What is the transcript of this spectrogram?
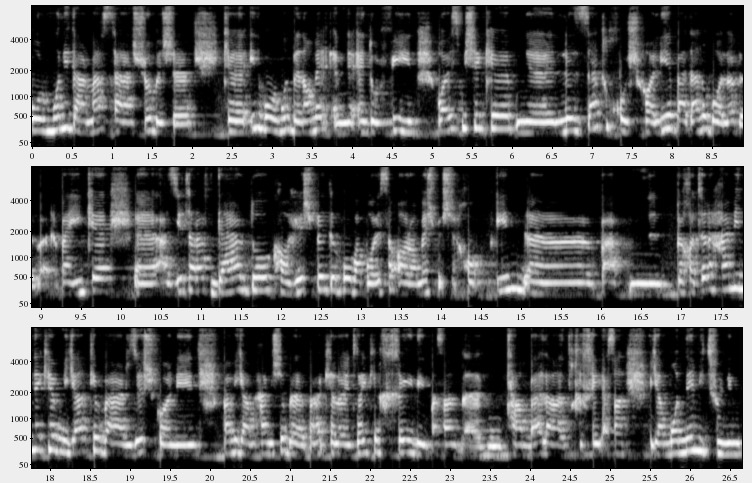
هورمونی در مغز ترشح بشه که این هورمون به نام اندورفین باعث میشه که لذت و خوشحالی بدن رو بالا ببره و اینکه از یه طرف درد و کاهش بده و باعث آرامش بشه. خب این به خاطر همینه که میگن که ورزش کنید. من میگم همیشه به client هایی که خیلی مثلا تنبلن خیلی اصلا میگم ما نمی‌تونیم.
